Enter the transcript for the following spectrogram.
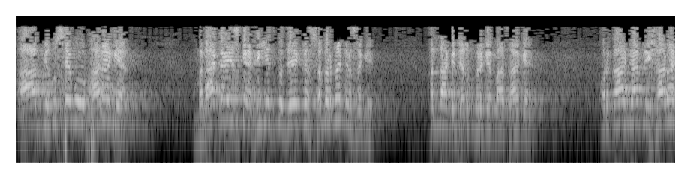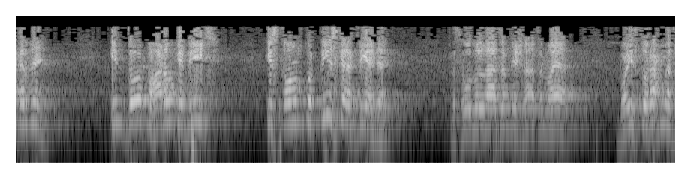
آپ کے غصے کو ابھارا گیا۔ ملاقہ اس کیفیت کو دیکھ کر صبر نہ کر سکے۔ اللہ کے پیغمبر کے پاس آ گئے اور کہا کہ آپ اشارہ کر دیں، ان دو پہاڑوں کے بیچ اس قوم کو پیس کے رکھ دیا جائے۔ رسول اللہ علیہ وسلم نے شاہ فرمایا بوئس تو رحمت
